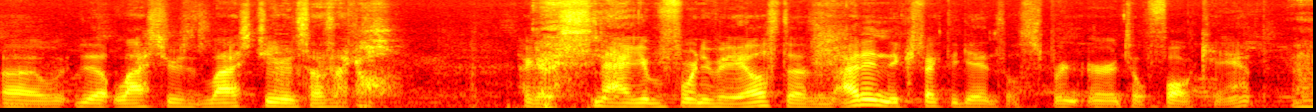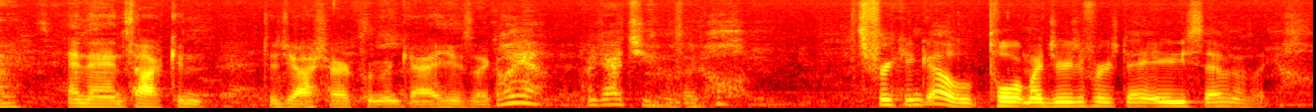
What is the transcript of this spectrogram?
uh, last year's last year, and so I was like, oh, I gotta snag it before anybody else does. And I didn't expect to get it until spring or until fall camp. Uh-huh. And then talking to Josh, our equipment guy, he was like, oh yeah, I got you. I was like, oh, let's freaking go. Pull up my jersey first day, 87. I was like, oh.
